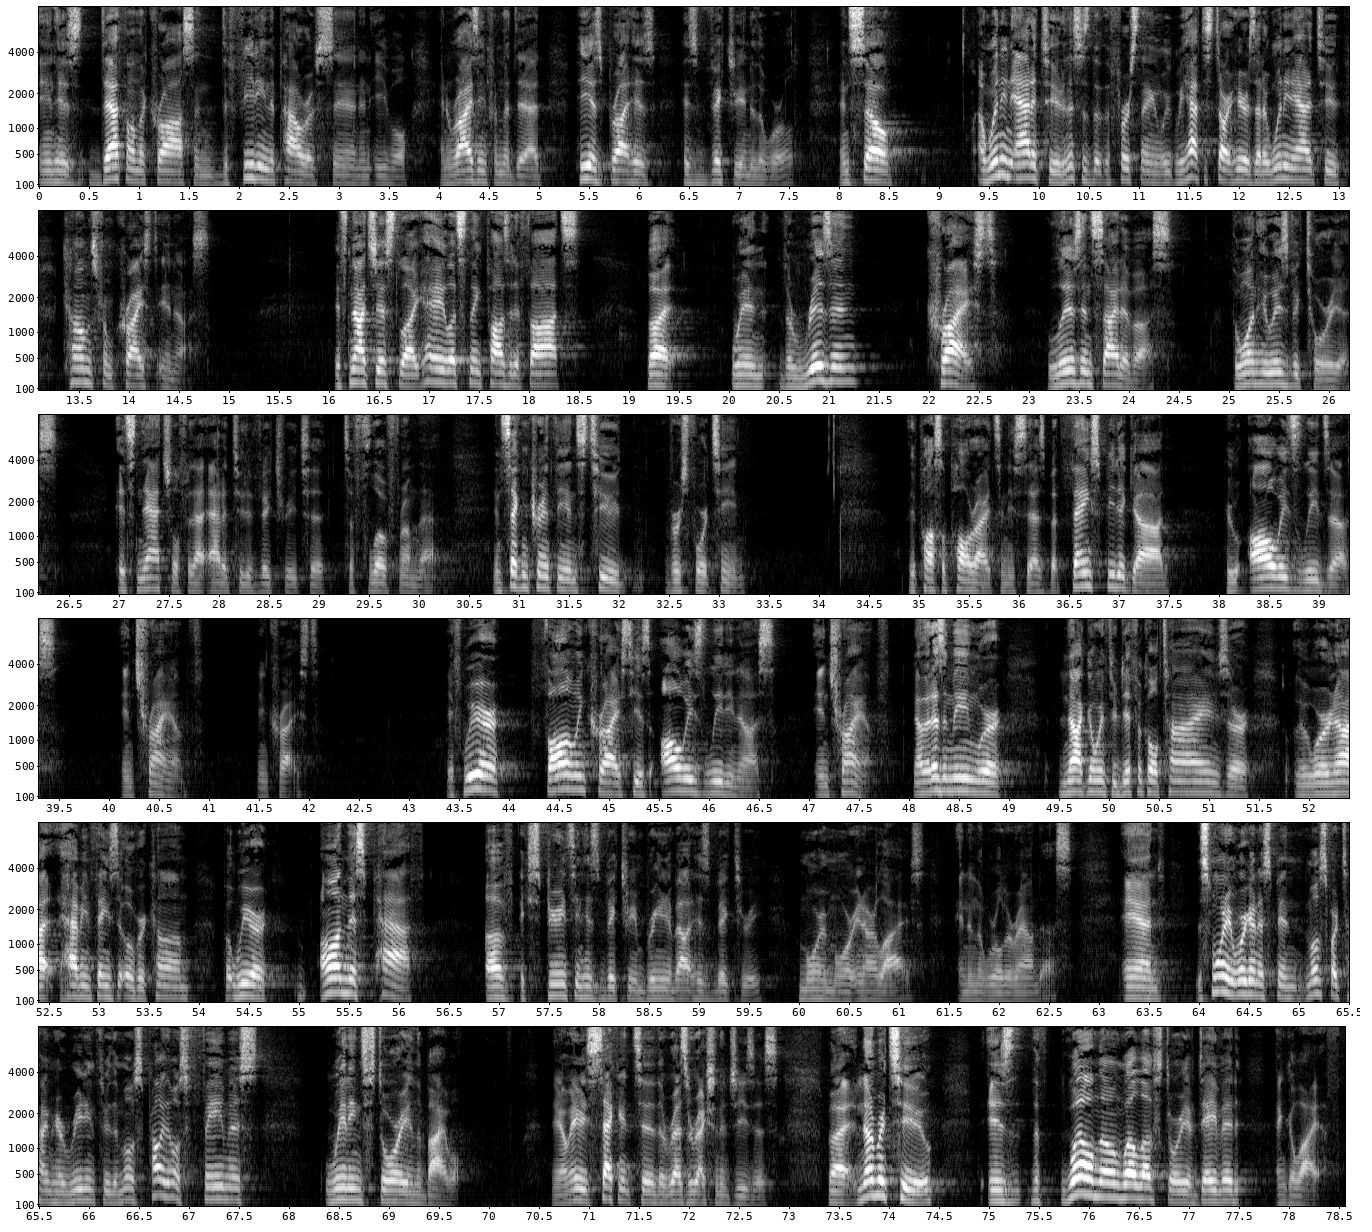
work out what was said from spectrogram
in His death on the cross and defeating the power of sin and evil and rising from the dead. He has brought His, his victory into the world. And so, a winning attitude, and this is the, the first thing we, we have to start here, is that a winning attitude comes from Christ in us. It's not just like, hey, let's think positive thoughts, but when the risen Christ lives inside of us, the one who is victorious, it's natural for that attitude of victory to, to flow from that. In 2 Corinthians 2, verse 14, the Apostle Paul writes and he says, But thanks be to God who always leads us in triumph in Christ. If we're following Christ, he is always leading us in triumph. Now, that doesn't mean we're not going through difficult times or we're not having things to overcome, but we are on this path of experiencing His victory and bringing about His victory more and more in our lives and in the world around us. And this morning we're going to spend most of our time here reading through the most, probably the most famous winning story in the Bible. You know, maybe second to the resurrection of Jesus. But number two is the well known, well loved story of David and Goliath.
